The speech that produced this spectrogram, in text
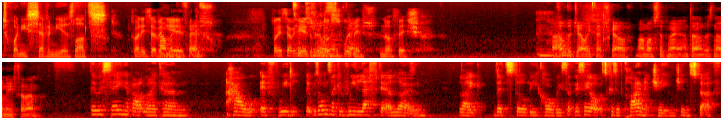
27 years, lads. 27 How many years. we could- fish? 27 Two years of no swimming, fish. no fish. I hope the jellyfish go. I must admit, I don't. There's no need for them. They were saying about like um how if we it was almost like if we left it alone, like there'd still be coral reefs. Like they say, oh, it's because of climate change and stuff,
